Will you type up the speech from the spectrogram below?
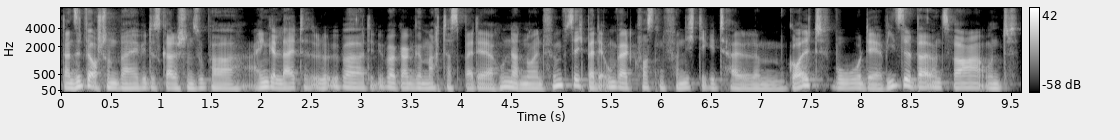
Dann sind wir auch schon bei, wie du es gerade schon super eingeleitet oder über den Übergang gemacht hast, bei der 159, bei der Umweltkosten von nicht digitalem Gold, wo der Wiesel bei uns war und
